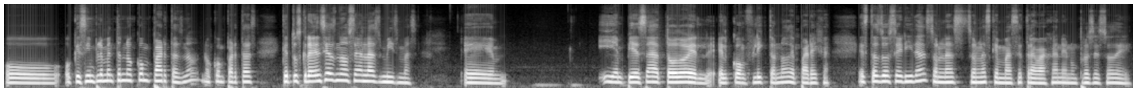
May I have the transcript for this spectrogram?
o, o, que simplemente no compartas, ¿no? No compartas, que tus creencias no sean las mismas. Eh, y empieza todo el, el, conflicto, ¿no? De pareja. Estas dos heridas son las, son las que más se trabajan en un proceso de,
